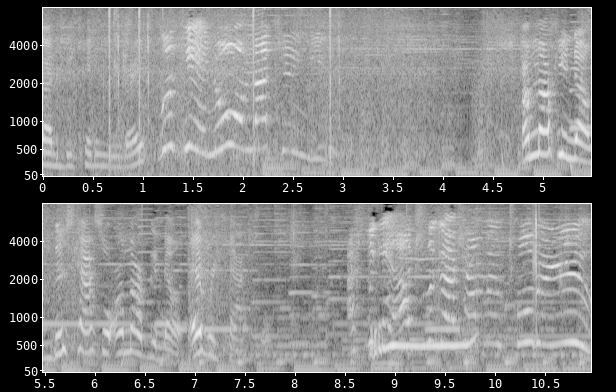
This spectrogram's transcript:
Gotta be kidding me, right? Look it. No, I'm not kidding you. I'm knocking down this castle. I'm knocking down every castle. I still got, I still got how many told you?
